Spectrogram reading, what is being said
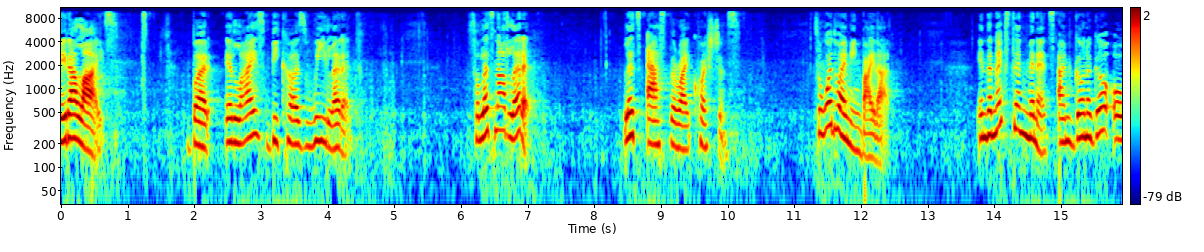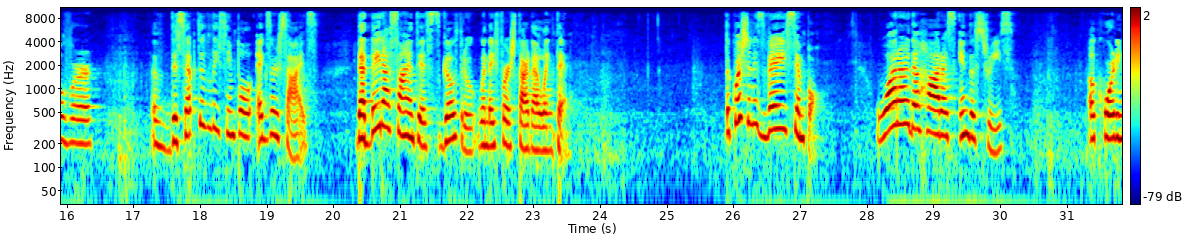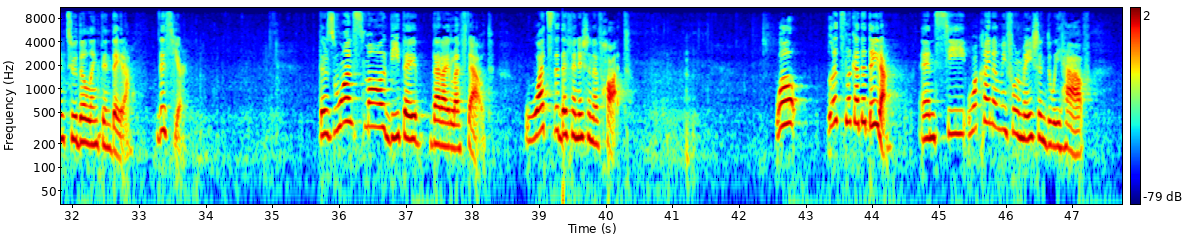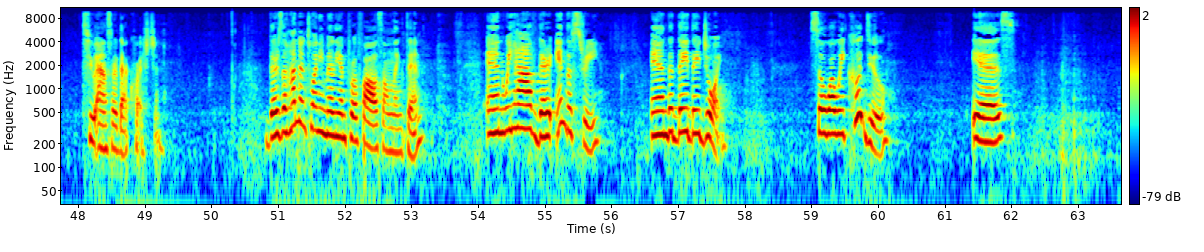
Data lies, but it lies because we let it. So let's not let it. Let's ask the right questions. So, what do I mean by that? In the next 10 minutes, I'm going to go over a deceptively simple exercise that data scientists go through when they first start at LinkedIn. The question is very simple What are the hottest industries according to the LinkedIn data this year? There's one small detail that I left out. What's the definition of hot? Well, let's look at the data and see what kind of information do we have to answer that question. There's 120 million profiles on LinkedIn, and we have their industry and the date they join. So what we could do is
